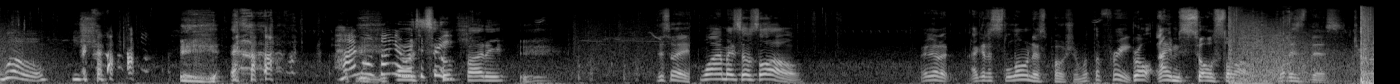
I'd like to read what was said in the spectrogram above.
Whoa, you should. I'm on fire. That What was the so freak? funny. This way. Why am I so slow? I got a I got a slowness potion. What the freak? Bro, I'm so slow. What is this? Turtle.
